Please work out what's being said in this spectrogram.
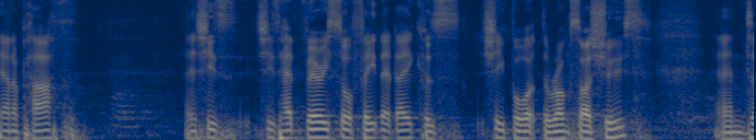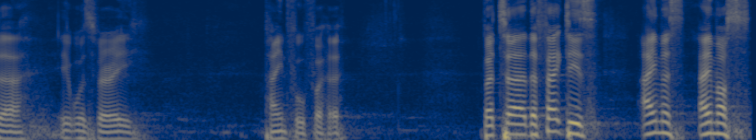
down a path. And she's, she's had very sore feet that day because she bought the wrong size shoes, and uh, it was very painful for her. But uh, the fact is, Amos, Amos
